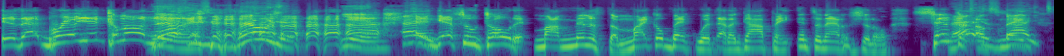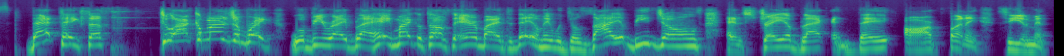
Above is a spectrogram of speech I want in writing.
is that brilliant? Come on now. That is brilliant. yeah. Hey. And guess who told it? My minister, Michael Beckwith at Agape International Center that of is Faith. Nice. That takes us to our commercial break. We'll be right back. Hey, Michael talks to everybody. Today I'm here with Josiah B. Jones and Straya Black, and they are funny. See you in a minute.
